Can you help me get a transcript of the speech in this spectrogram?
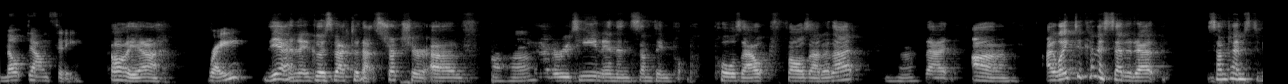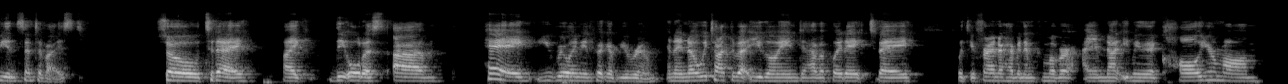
meltdown city. Oh yeah. Right? Yeah, and it goes back to that structure of uh-huh. have a routine and then something p- pulls out, falls out of that. Uh-huh. That um I like to kind of set it up sometimes to be incentivized. So today, like the oldest, um, hey, you really need to pick up your room. And I know we talked about you going to have a play date today with your friend or having him come over. I am not even going to call your mom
